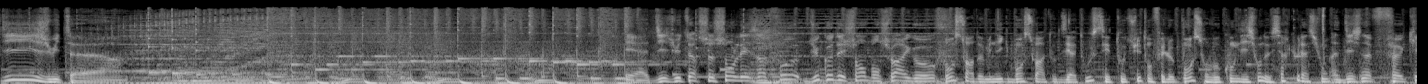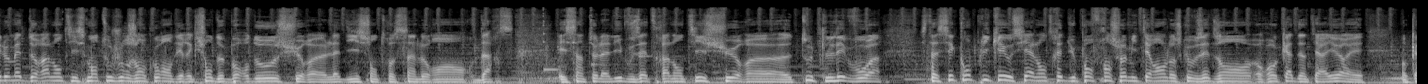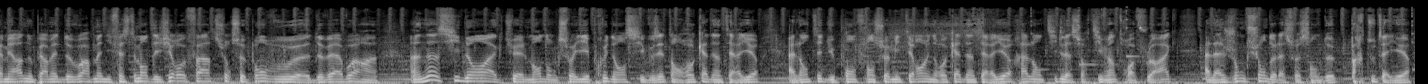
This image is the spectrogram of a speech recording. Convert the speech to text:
18h. Et à 18h, ce sont les infos d'Hugo Deschamps. Bonsoir Hugo. Bonsoir Dominique, bonsoir à toutes et à tous. Et tout de suite, on fait le point sur vos conditions de circulation. 19 km de ralentissement toujours en cours en direction de Bordeaux sur euh, la 10 entre Saint-Laurent, Dars et Sainte-Eulalie. Vous êtes ralenti sur euh, toutes les voies. C'est assez compliqué aussi à l'entrée du pont François Mitterrand lorsque vous êtes en rocade intérieure et nos caméras nous permettent de voir manifestement des gyrophares sur ce pont. Vous euh, devez avoir un, un incident actuellement, donc soyez prudents si vous êtes en rocade intérieure à l'entrée du pont François Mitterrand, une rocade intérieure ralentie de la sortie 23 Florac à la jonction de la 62, partout ailleurs.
